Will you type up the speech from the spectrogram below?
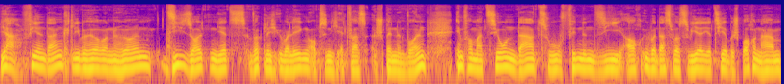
Ja, vielen Dank, liebe Hörerinnen und Hörer. Sie sollten jetzt wirklich überlegen, ob Sie nicht etwas spenden wollen. Informationen dazu finden Sie auch über das, was wir jetzt hier besprochen haben,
